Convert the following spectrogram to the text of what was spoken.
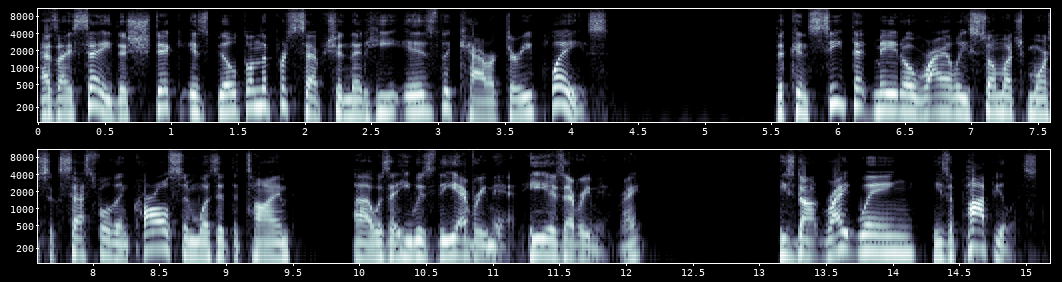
as I say, the shtick is built on the perception that he is the character he plays. The conceit that made O'Reilly so much more successful than Carlson was at the time uh, was that he was the everyman. He is everyman, right? He's not right wing. He's a populist.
